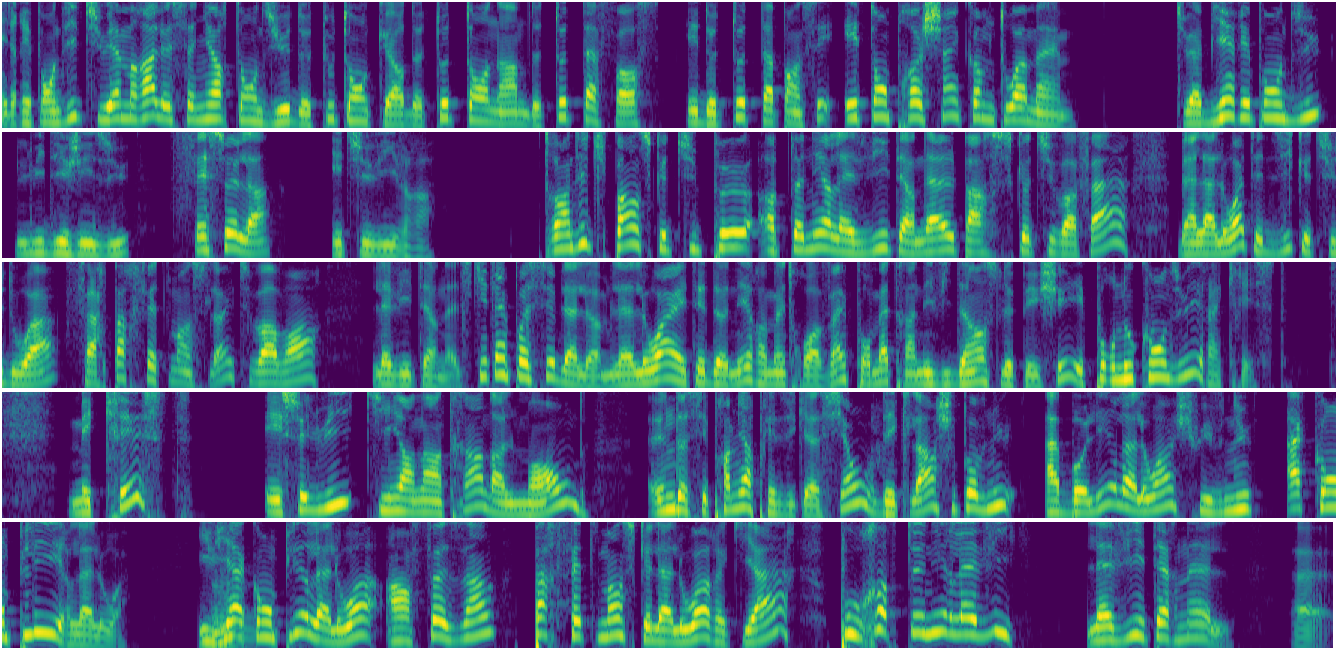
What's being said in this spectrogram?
Il répondit, Tu aimeras le Seigneur ton Dieu de tout ton cœur, de toute ton âme, de toute ta force et de toute ta pensée, et ton prochain comme toi-même. Tu as bien répondu, lui dit Jésus, fais cela et tu vivras. Autrement dit, tu penses que tu peux obtenir la vie éternelle par ce que tu vas faire, bien, la loi te dit que tu dois faire parfaitement cela et tu vas avoir la vie éternelle. Ce qui est impossible à l'homme. La loi a été donnée, Romains 3.20, pour mettre en évidence le péché et pour nous conduire à Christ. Mais Christ est celui qui, en entrant dans le monde, une de ses premières prédications déclare, je ne suis pas venu abolir la loi, je suis venu accomplir la loi. Il vient hmm. accomplir la loi en faisant parfaitement ce que la loi requiert pour obtenir la vie, la vie éternelle. Euh,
